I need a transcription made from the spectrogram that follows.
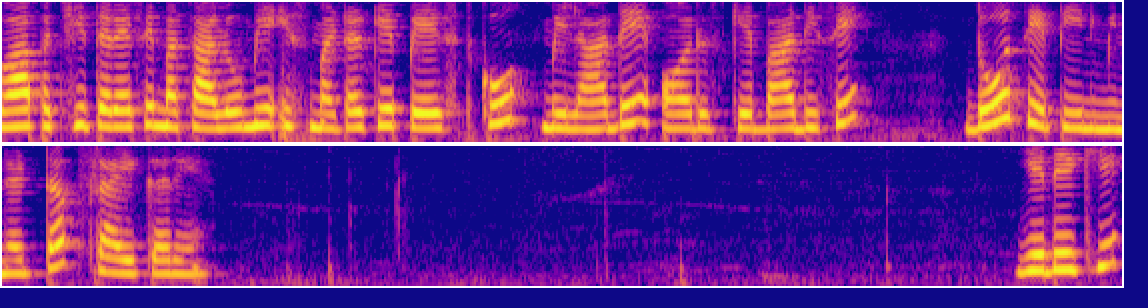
तो आप अच्छी तरह से मसालों में इस मटर के पेस्ट को मिला दें और उसके बाद इसे दो से तीन मिनट तक फ्राई करें। ये देखिए,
